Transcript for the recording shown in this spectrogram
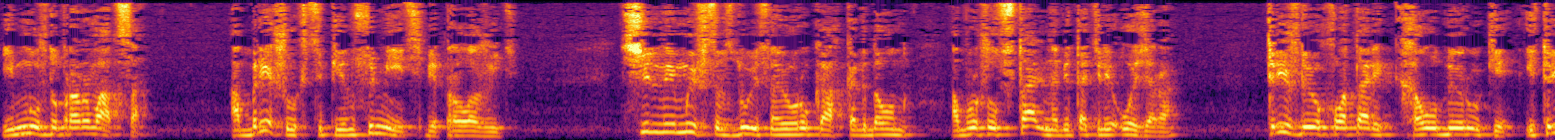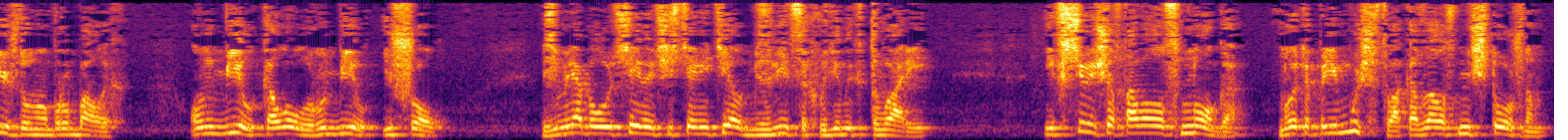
Им нужно прорваться. А брешь их цепи он сумеет себе проложить. Сильные мышцы вздулись на его руках, когда он обрушил сталь на обитателей озера. Трижды его хватали холодные руки, и трижды он обрубал их. Он бил, колол, рубил и шел. Земля была усеяна частями тел безлицых водяных тварей. Их все еще оставалось много, но это преимущество оказалось ничтожным.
